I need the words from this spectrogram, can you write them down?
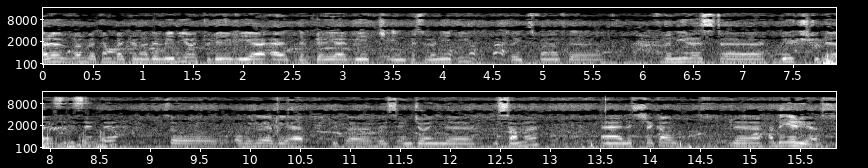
Hello everyone, welcome back to another video. Today we are at the Peraia beach in Thessaloniki. So it's one of the the nearest uh, beach to the city center. So over here we have people who is enjoying the, the summer. And let's check out the other areas.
